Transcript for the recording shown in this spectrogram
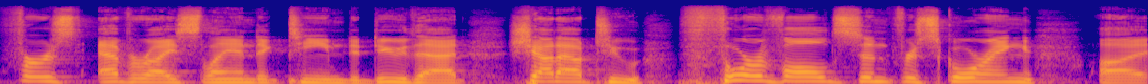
First ever Icelandic team to do that. Shout out to Thorvaldsson for scoring uh,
